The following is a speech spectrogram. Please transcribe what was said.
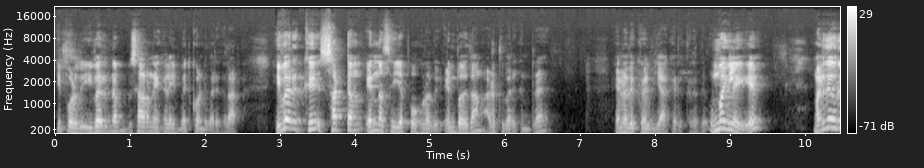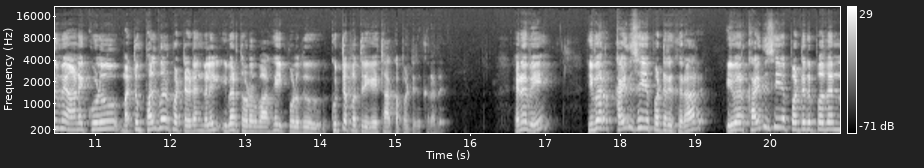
இப்பொழுது இவரிடம் விசாரணைகளை மேற்கொண்டு வருகிறார். இவருக்கு சட்டம் என்ன செய்ய போகிறது என்பதுதான் அடுத்து வருகின்ற எனது கேள்வியாக இருக்கிறது. உண்மையிலேயே மனித உரிமை ஆணைக்குழு மற்றும் பல்வேறுபட்ட இடங்களில் இவர் தொடர்பாக இப்பொழுது குற்றப்பத்திரிகை தாக்கப்பட்டிருக்கிறது. எனவே இவர் கைது செய்யப்பட்டிருக்கிறார். இவர் கைது செய்யப்பட்டிருப்பதன்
